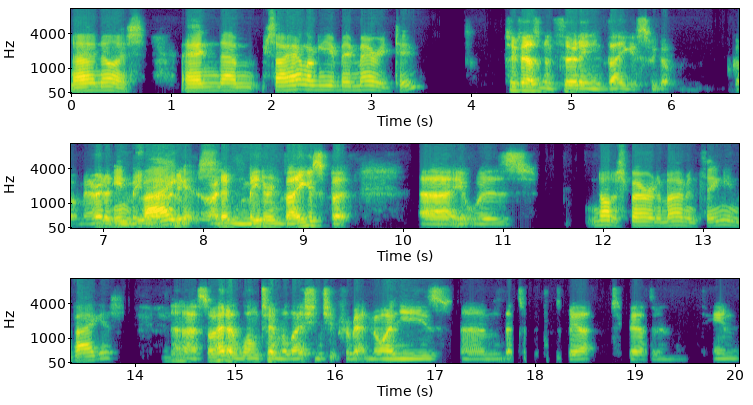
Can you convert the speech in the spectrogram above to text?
No, nice. And um, so, how long have you been married to? 2013 in Vegas, we got got married. I didn't In meet her. I didn't, Vegas? I didn't meet her in Vegas, but uh, it was Not a spur of the moment thing in Vegas. no. So I had a long term relationship for about nine years. Um, that's about 2010.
